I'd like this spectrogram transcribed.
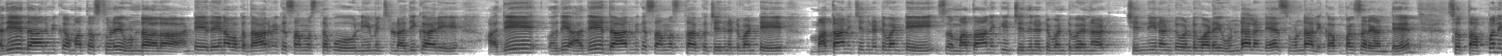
అదే ధార్మిక మతస్థుడై ఉండాలా? అంటే ఏదైనా ఒక ధార్మిక సంస్థకు నియమించిన అధికారి అదే అదే అదే ధార్మిక సంస్థకు చెందినటువంటి మతానికి చెందినటువంటి సో మతానికి చెందినటువంటి చెందినటువంటి వాడే ఉండాలంటే ఎస్ ఉండాలి కంపల్సరీ అంటే సో తప్పని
